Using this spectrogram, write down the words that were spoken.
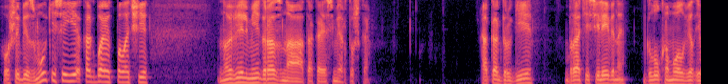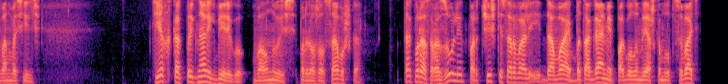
Хошь и без муки сие, как бают палачи, но вельми грозна такая смертушка. — А как другие, братья Селевины? — глухо молвил Иван Васильевич. — Тех, как пригнали к берегу, волнуясь, — продолжал Савушка, — так в раз разули, парчишки сорвали и давай батагами по голым ляжкам лупцевать.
